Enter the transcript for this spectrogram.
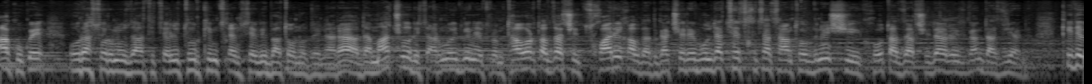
აქ უკვე 250 წელი თურქი მწყემსები ბატონობენ რა და მათ შორის წარმოიდგინეთ რომ თავარ ტაძარში ცხარი ყავდათ გაჩერებული და ცეცხლსაც ანთობდნენ ში ხო ტაძარში და რისგან დაზიანდა. კიდევ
